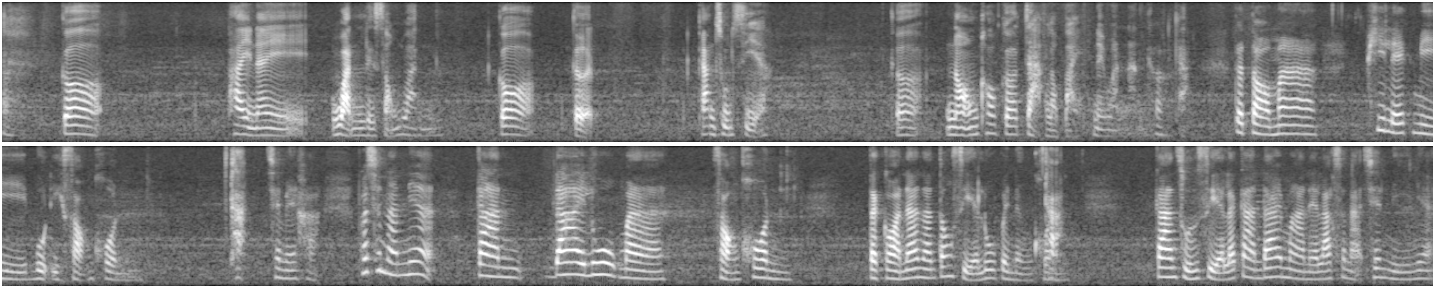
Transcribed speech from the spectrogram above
ค่ะก็ภายในวันหรือสองวัน ก็เกิดการสูญเสีย ก็น้องเขาก็จากเราไปในวันนั้นค่ะค่ะ แต่ต่อมาพี่เล็กมีบุตรอีกสองคนค่ะใช่ไหมคะ เพราะฉะนั้นเนี่ยการได้ลูกมาสองคน แต่ก่อนหน้านั้นต้องเสียลูกไปหนึ่งคนค่ะการสูญเสียและการได้มาในลักษณะเช่นนี้เนี่ย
